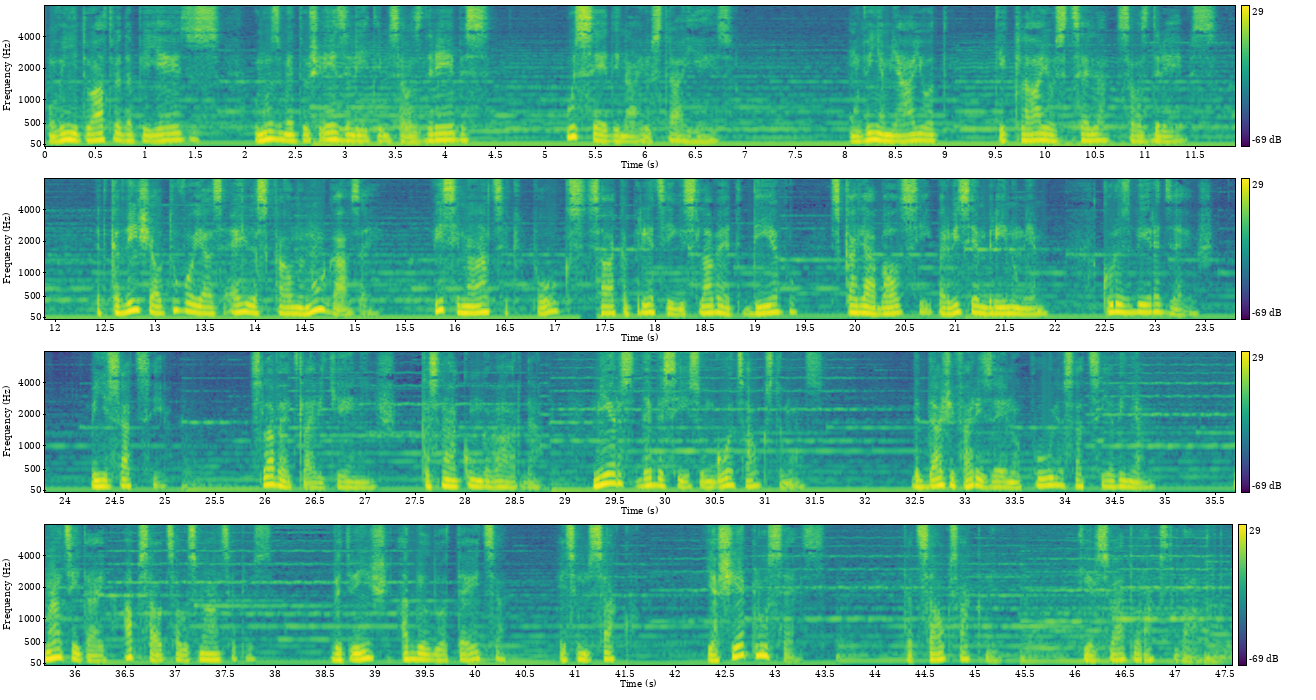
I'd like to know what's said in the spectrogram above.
Un viņi to atveda pie Jēzus un uzmetuši ēzelītim savas drēbes, uzsēdināja uz tā Jēzu. Un viņam jājot, tie klāja uz ceļa savas drēbes. Bet, kad viņš jau tuvojās eļļas kalna nogāzēji, Visi mācekļu pulks sāka priecīgi slavēt Dievu skaļā balsī par visiem brīnumiem, kurus bija redzējuši. Viņi sacīja: Slavēts lai ir ķēniņš, kas nāk kunga vārdā, miers debesīs un gods augstumos. Bet daži farizēji no pūļa sacīja viņam: Mācītāji apsauc savus mācekļus, bet viņš atbildot teica: Es jums saku, ja šie klusēs, tad sauks akmeni Tie ir svēto rakstu vārdi.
